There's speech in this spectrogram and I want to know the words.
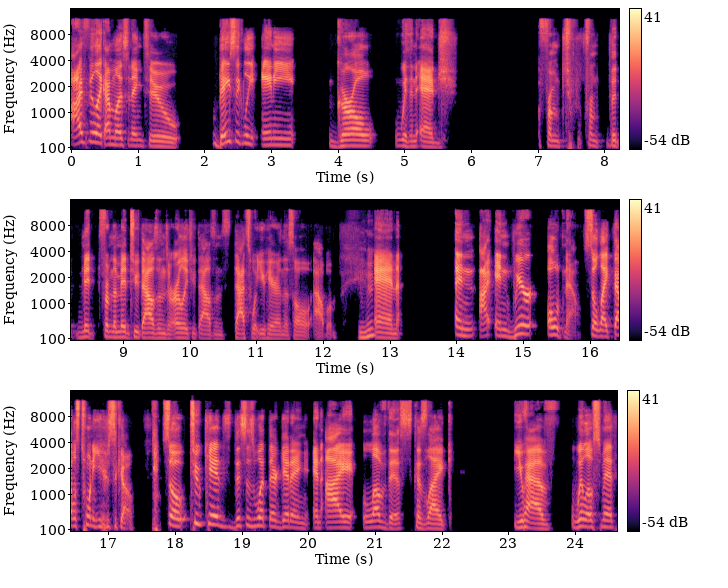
I feel like I'm listening to basically any girl with an edge from from the mid from the mid 2000s or early 2000s that's what you hear in this whole album Mhm. and and i and we're old now. So like that was 20 years ago. So two kids this is what they're getting and i love this because like you have willow smith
